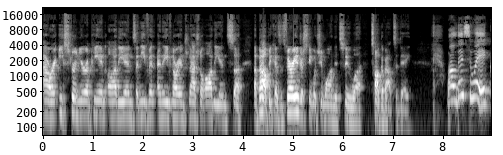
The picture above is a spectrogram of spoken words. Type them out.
our Eastern European audience and even and even our international audience uh, about? Because it's very interesting what you wanted to uh, talk about today. Well, this week,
